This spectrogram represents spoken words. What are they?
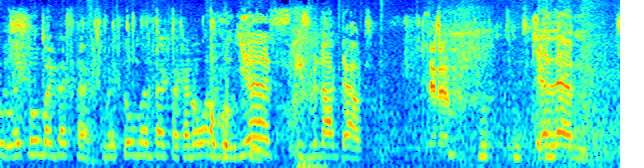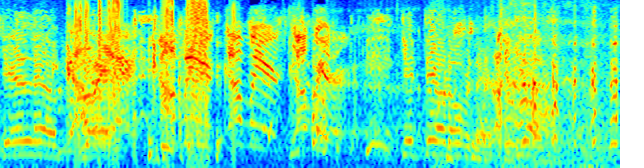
let go of my backpack. Let go of my backpack. I don't want to Oh yes, he's been knocked out. Get him. Kill him! Kill him! Come yes. here! Come here! Come here! Come here! Get down over there! Yes!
